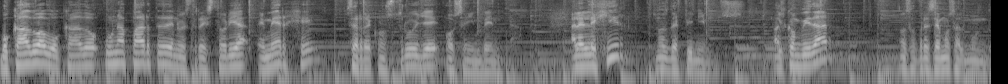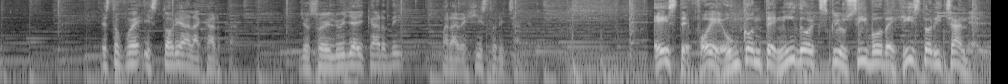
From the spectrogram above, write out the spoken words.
bocado a bocado una parte de nuestra historia emerge, se reconstruye o se inventa. Al elegir, nos definimos. Al convidar, nos ofrecemos al mundo. Esto fue Historia a la Carta. Yo soy Luigi Icardi para The History Channel. Este fue un contenido exclusivo de History Channel.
